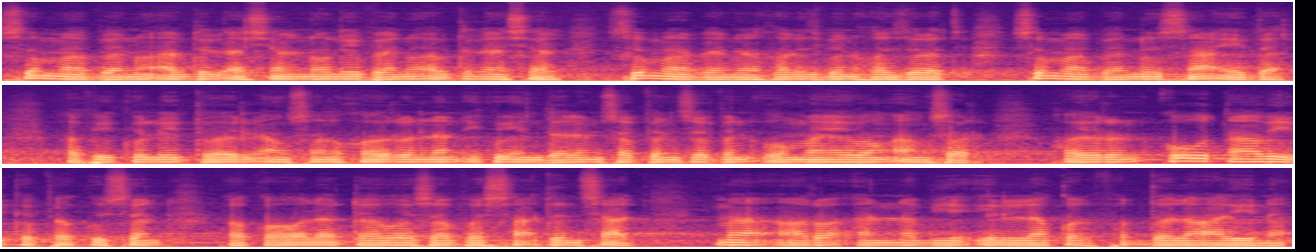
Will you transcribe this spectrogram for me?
Summa banu Abdul Asyal nuli banu Abdul Asyal. Summa banu Kharij bin Khazraj. Summa banu Sa'idah wa fi kulli duwaril ansar khairun lan iku ing dalam saben-saben umai wong ansar. Khairun utawi kebagusan. Wa qala dawa sapa Sa'dun Sa'd ma ara an-nabiy illa qad faddala alaina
